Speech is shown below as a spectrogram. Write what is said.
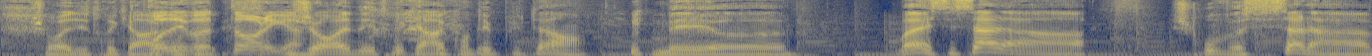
J'aurai des trucs à Prenez raconter. votre temps les gars. J'aurai des trucs à raconter plus tard. Mais euh, ouais, c'est ça la, je trouve, c'est ça la,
